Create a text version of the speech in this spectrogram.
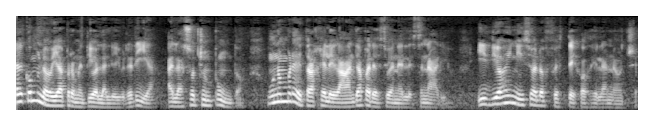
Tal como lo había prometido la librería, a las ocho en punto, un hombre de traje elegante apareció en el escenario y dio inicio a los festejos de la noche.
